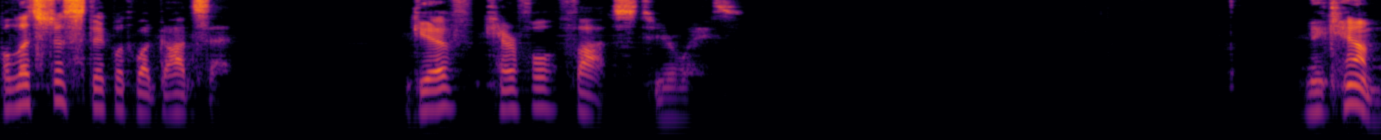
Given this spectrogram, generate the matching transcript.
But let's just stick with what God said. Give careful thoughts to your ways. Make him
